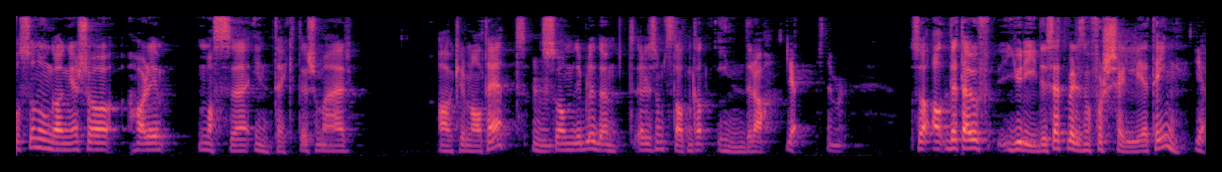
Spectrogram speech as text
Også noen ganger så har de masse inntekter som er av kriminalitet, mm. som de blir dømt, eller som staten kan inndra. Ja, stemmer. Så dette er jo juridisk sett veldig sånn forskjellige ting. Ja.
